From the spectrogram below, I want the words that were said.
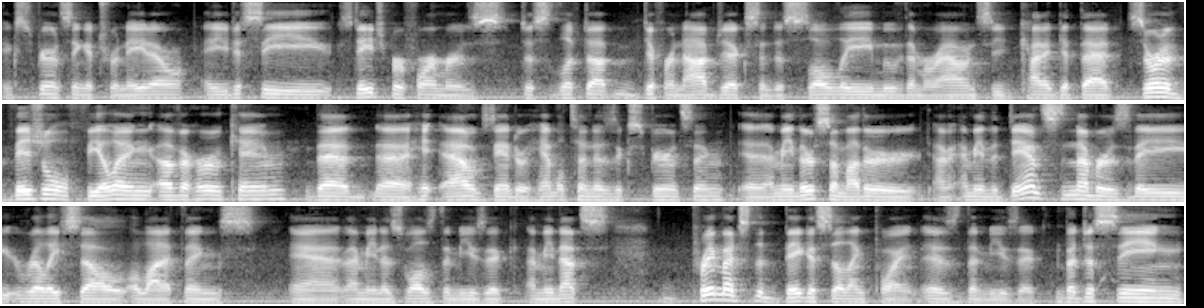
experiencing a tornado and you just see stage performers just lift up different objects and just slowly move them around so you kind of get that sort of visual feeling of a hurricane that uh, alexander hamilton is experiencing. Uh, i mean there's some other i mean the dance numbers they really sell a lot of things and i mean as well as the music. I mean that's pretty much the biggest selling point is the music but just seeing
